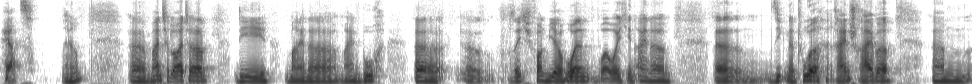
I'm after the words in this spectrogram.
Herz. Ja? Äh, manche Leute, die meine, mein Buch äh, äh, sich von mir holen, wo ich in eine Signatur reinschreibe, ähm,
